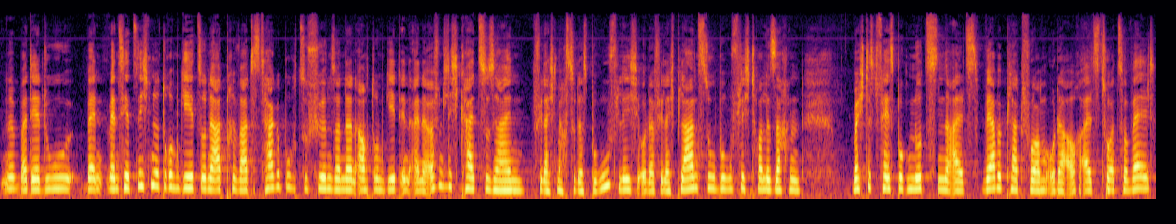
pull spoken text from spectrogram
ne, bei der du, wenn es jetzt nicht nur darum geht, so eine Art privates Tagebuch zu führen, sondern auch darum geht, in einer Öffentlichkeit zu sein, vielleicht machst du das beruflich oder vielleicht planst du beruflich tolle Sachen, möchtest Facebook nutzen als Werbeplattform oder auch als Tor zur Welt,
